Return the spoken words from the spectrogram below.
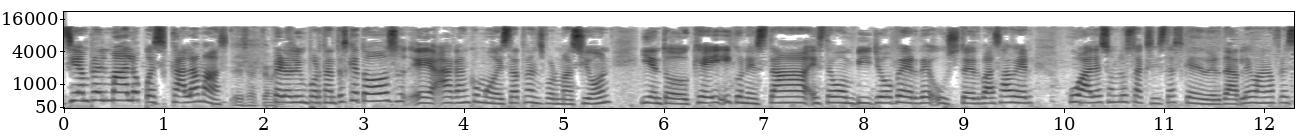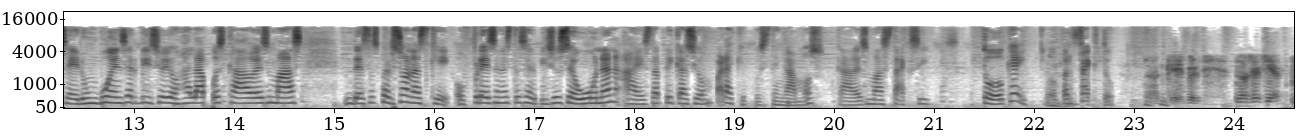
siempre el malo pues cala más. Exactamente. Pero lo importante es que todos eh, hagan como esta transformación y en todo ok y con esta este bombillo verde usted va a saber cuáles son los taxistas que de verdad le van a ofrecer un buen servicio y ojalá pues cada vez más de estas personas que ofrecen este servicio se unan a esta aplicación para que pues tengamos cada vez más taxis. Todo ok, todo perfecto. Pero no sé si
